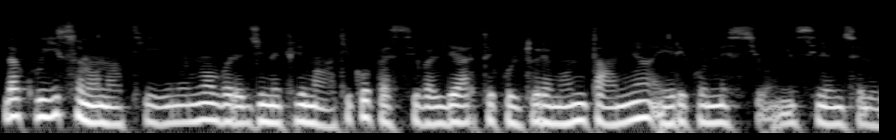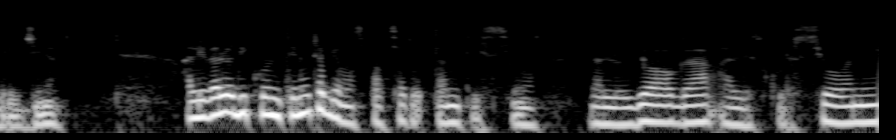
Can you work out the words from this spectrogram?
Da qui sono nati nel nuovo regime climatico Festival di Arte, Cultura e Montagna e Riconnessioni, il silenzio e l'origine. A livello di contenuti abbiamo spaziato tantissimo, dallo yoga alle escursioni,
